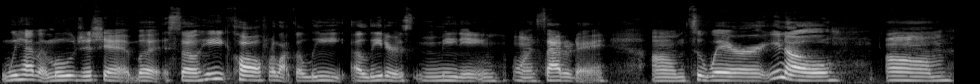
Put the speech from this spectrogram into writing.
We haven't moved just yet, but so he called for like a lead a leaders meeting on Saturday, um, to where you know, um,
